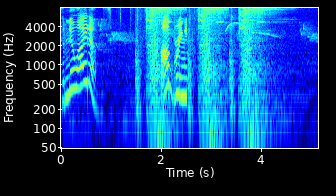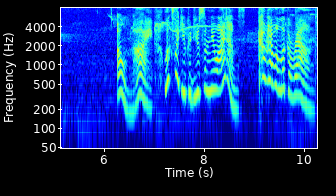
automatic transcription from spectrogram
Some new items. I'll bring you... Oh my, looks like you could use some new items. Come have a look around.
